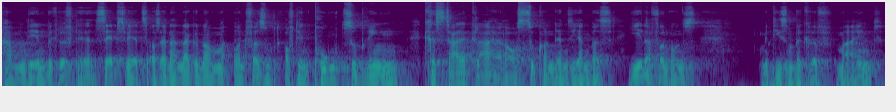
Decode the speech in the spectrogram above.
haben den Begriff des Selbstwerts auseinandergenommen und versucht auf den Punkt zu bringen, kristallklar herauszukondensieren, was jeder von uns mit diesem Begriff meint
